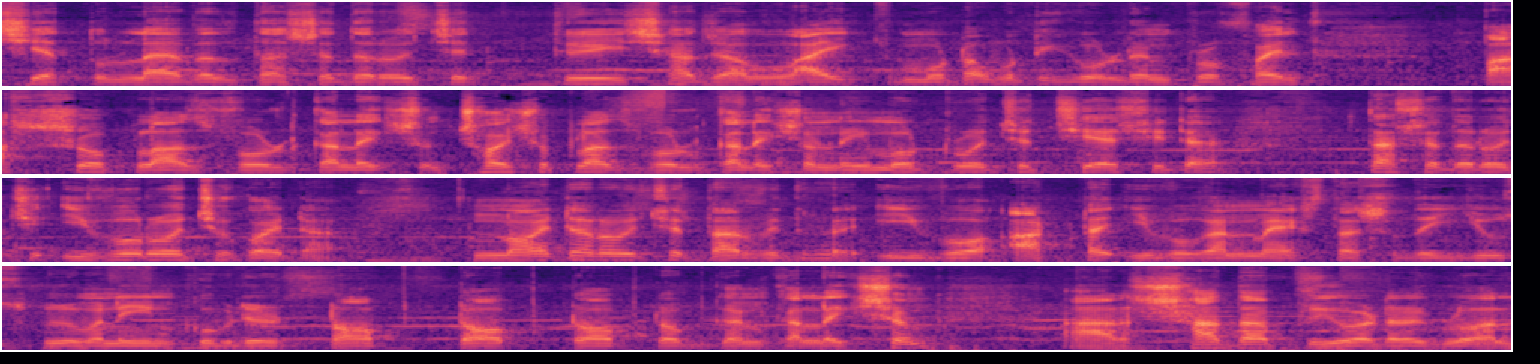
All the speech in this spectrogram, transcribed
ছিয়াত্তর লেভেল তার সাথে রয়েছে ত্রিশ হাজার লাইক মোটামুটি গোল্ডেন প্রোফাইল পাঁচশো প্লাস ভোল্ট কালেকশন ছয়শো প্লাস ভোল্ট কালেকশন রিমোট রয়েছে ছিয়াশিটা, তার সাথে রয়েছে ইভো রয়েছে কয়টা? নয়টা রয়েছে, তার ভিতরে ইভো আটটা ইভো গান ম্যাক্স তার সাথে ইউজ মানে ইনকুবেটের top top top top gun collection আর সাদা প্রি অর্ডার গ্লোয়াল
